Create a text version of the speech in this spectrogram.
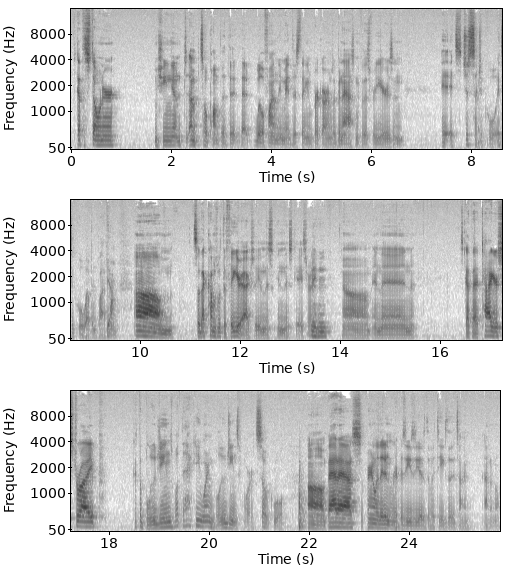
it's got the stoner machine gun. I'm so pumped that, that that Will finally made this thing in brick arms. I've been asking for this for years, and it, it's just such a cool. It's a cool weapon platform. Um, so that comes with the figure actually in this in this case, right? Mm-hmm. Um, and then it's got that tiger stripe. Got the blue jeans. What the heck are you wearing blue jeans for? It's so cool. Um, badass. Apparently they didn't rip as easy as the fatigues at the time. I don't know.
